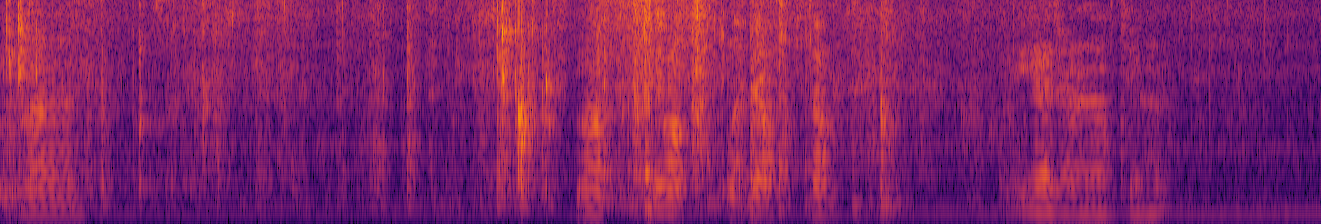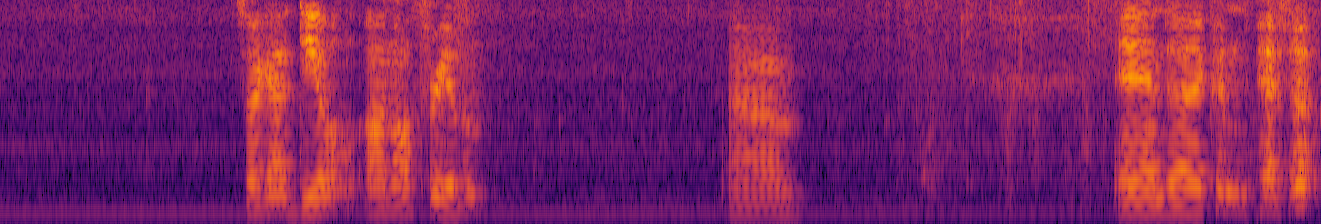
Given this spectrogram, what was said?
Come on. Well, he won't let go, so you guys running off too, huh? So I got a deal on all three of them. Um, and uh, I couldn't pass it up.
